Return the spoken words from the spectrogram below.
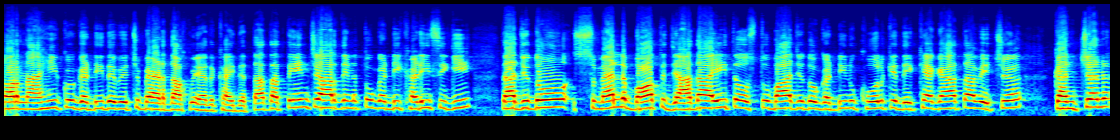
ਔਰ ਨਾ ਹੀ ਕੋਈ ਗੱਡੀ ਦੇ ਵਿੱਚ ਬੈਠਦਾ ਹੋਇਆ ਦਿਖਾਈ ਦਿੱਤਾ। ਤਾਂ 3-4 ਦਿਨ ਤੋਂ ਗੱਡੀ ਖੜੀ ਸੀਗੀ। ਤਾਂ ਜਦੋਂ ਸਮੈਲ ਬਹੁਤ ਜ਼ਿਆਦਾ ਆਈ, ਤਾਂ ਉਸ ਤੋਂ ਬਾਅਦ ਜਦੋਂ ਗੱਡੀ ਨੂੰ ਖੋਲ ਕੇ ਦੇਖਿਆ ਗਿਆ, ਤਾਂ ਵਿੱਚ ਕੰਚਨ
